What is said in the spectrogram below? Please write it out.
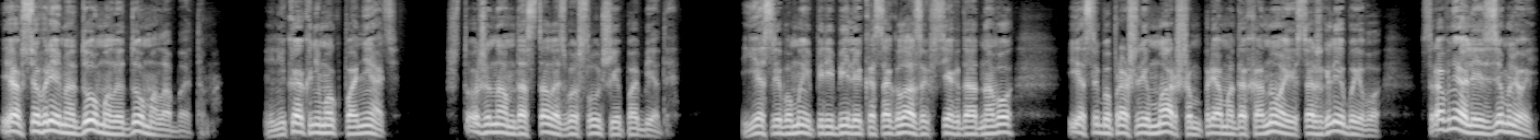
Я все время думал и думал об этом. И никак не мог понять, что же нам досталось бы в случае победы. Если бы мы перебили косоглазых всех до одного, если бы прошли маршем прямо до Ханоя и сожгли бы его, сравнялись с землей,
